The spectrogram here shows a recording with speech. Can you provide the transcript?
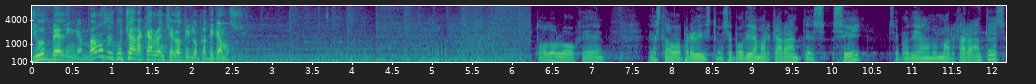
Jude Bellingham. Vamos a escuchar a Carlo Ancelotti y lo platicamos. Todo lo que estaba previsto. ¿Se podía marcar antes? Sí, se podía marcar antes,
